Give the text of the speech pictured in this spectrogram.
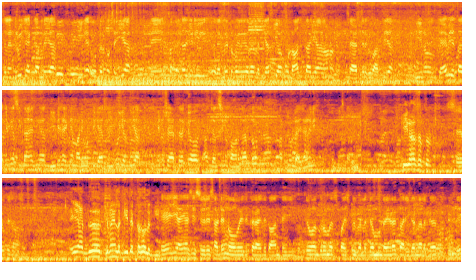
ਸਿਲੰਡਰ ਵੀ ਚੈੱਕ ਕਰ ਲਏ ਆ। ਠੀਕ ਹੈ ਉਹ ਬਿਲਕੁਲ ਸਹੀ ਆ ਤੇ ਇਹਨਾਂ ਦੀ ਜਿਹੜੀ ਰੈਗੂਲੇਟਰ ਵਗੈਰਾ ਲੱਗਿਆ ਸੀ ਉਹ ਲਾ ਦਿੱਤਾ ਗਿਆ ਹੁਣ ਸਾਈਡ ਤੇ ਰਖਵਾਤੇ ਆ। ਵੀ ਇਹਨਾਂ ਨੂੰ ਕਹਿ ਵੀ ਦਿੱਤਾ ਜਿਹੜੀਆਂ ਸੀਟਾਂ ਹੈਗੀਆਂ ਲੀਕ ਹੈਗੀਆਂ ਮਾੜੀ ਮੋਟੀ ਗੈਸ ਲੀਕ ਹੋਈ ਜਾਂਦੀ ਆ ਇਹਨੂੰ ਸਾਈਡ ਤੇ ਰੱਖਿਓ ਏਜੰਸੀ ਨੂੰ ਫੋਨ ਕਰ ਦਿਓ ਆਪੇ ਉਹ ਲੈ ਜਾਣਗੇ। ਕੀ ਨਾਮ ਸਰ ਤੁਹਾਡਾ? ਸੇਵ ਕੇ ਜਾਓ ਇਹ ਅੱਗ ਕਿਵੇਂ ਲੱਗੀ ਤੇ ਕਦੋਂ ਲੱਗੀ? ਇਹ ਜੀ ਆਏ ਅਸੀਂ ਸਵੇਰੇ 9:30 ਵਜੇ ਤੱਕ ਆਏ ਦੁਕਾਨ ਤੇ ਜੀ ਤੇ ਉਹ ਅੰਦਰੋਂ ਮੈਂ ਸਪਾਈਸ ਕੋਈ ਕਰਨ ਲੱਗਾ। ਮੁੰਡਾ ਜਿਹੜਾ ਕਾਰੀਗਰ ਨਾਲ ਲੱਗਾ ਕੁਕਿੰਗ ਤੇ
